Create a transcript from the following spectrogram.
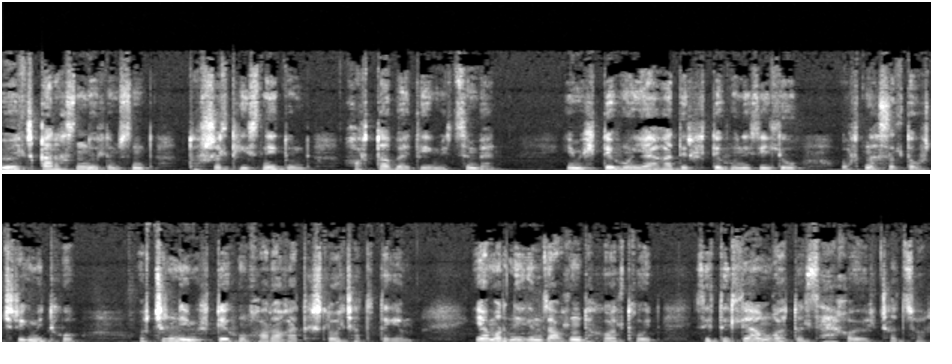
уйлж гаргасан нулимсэнд туршилт хийсний дүнд хортой байдгийг мэдсэн байна. Эмэгтэй хүн яагаад эрэгтэй хүнээс илүү урт насалдаг учрыг мэдхүү. Учир нь эмэгтэй хүн хороо гадагшлуулж чаддаг юм. Ямар нэгэн зовлон тохиолдох үед сэтгэлийн онгойтол сайхан уйлчхад сур.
